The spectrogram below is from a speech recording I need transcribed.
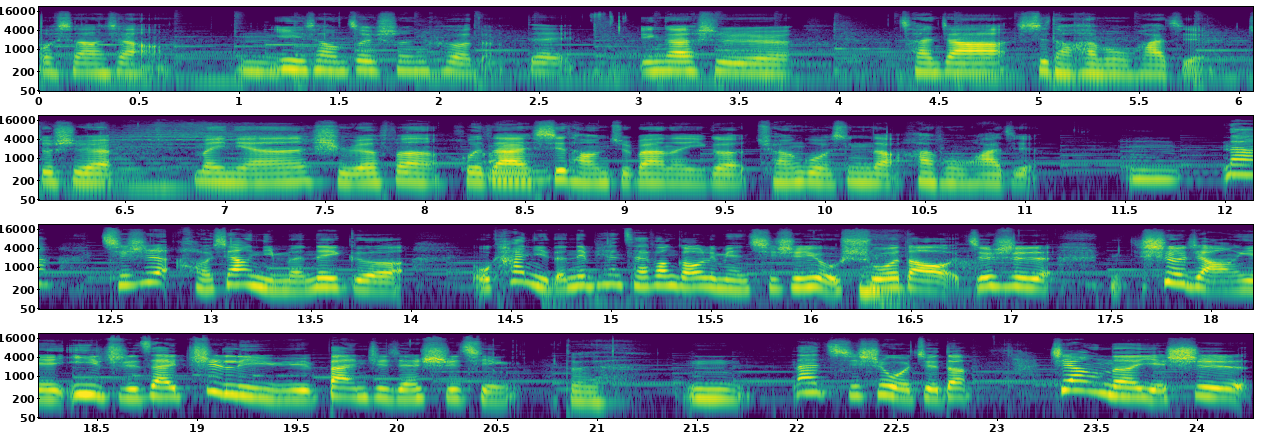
我想想，嗯，印象最深刻的，对，应该是参加西塘汉服文化节，就是。每年十月份会在西塘举办的一个全国性的汉服文化节。嗯，那其实好像你们那个，我看你的那篇采访稿里面，其实有说 到，就是社长也一直在致力于办这件事情。对，嗯，那其实我觉得这样呢，也是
